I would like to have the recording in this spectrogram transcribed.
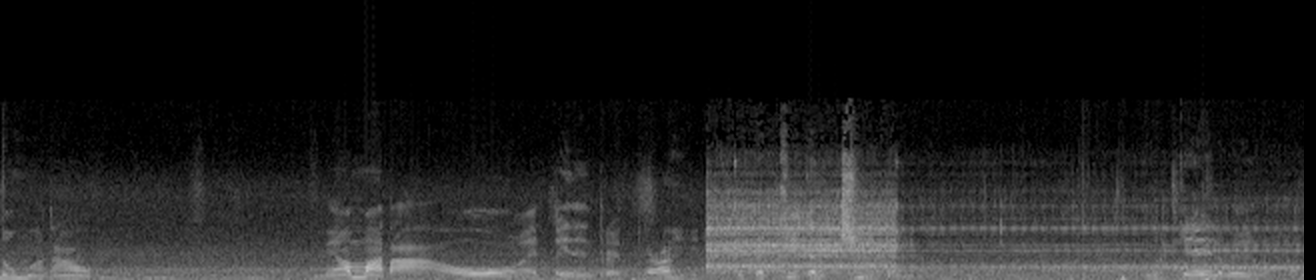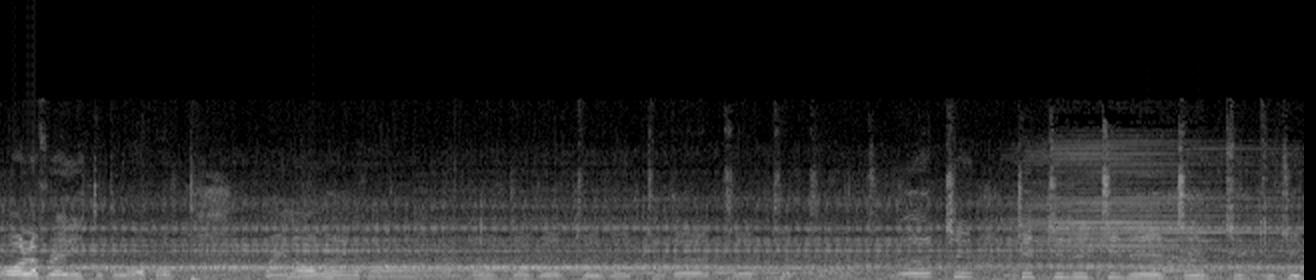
Nos matado. Me han matado. Estoy dentro del traje. Esta chica, chica. ¿Por qué lo veo? Hola Freddy, está tu ojo. Bueno, vamos a Chit chit chit chit chit chit chit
